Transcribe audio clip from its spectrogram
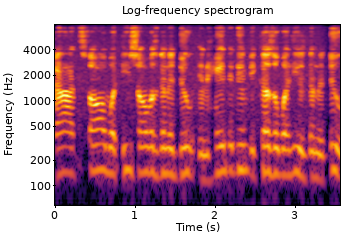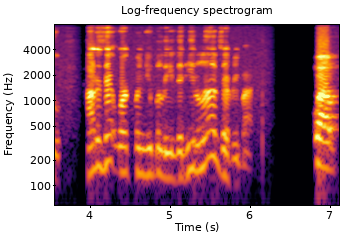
God saw what Esau was going to do and hated him because of what he was going to do, how does that work when you believe that he loves everybody? Well,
